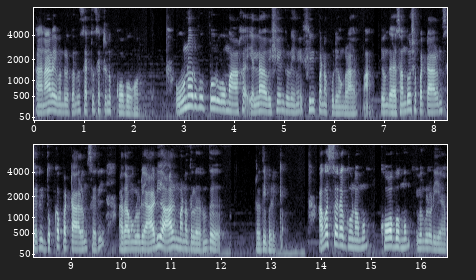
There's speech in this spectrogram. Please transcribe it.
அதனால் இவங்களுக்கு வந்து சற்று சற்றுன்னு கோபம் வரும். உணர்வு பூர்வமாக எல்லா விஷயங்களையுமே ஃபீல் பண்ணக்கூடியவங்களாக இருப்பாங்க. இவங்க சந்தோஷப்பட்டாலும் சரி துக்கப்பட்டாலும் சரி அது அவங்களுடைய அடி ஆழ் மனதிலிருந்து பிரதிபலிக்கும். அவசர குணமும் கோபமும் இவங்களுடைய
